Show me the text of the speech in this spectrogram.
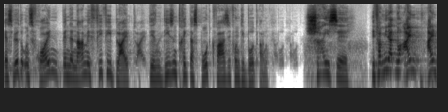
Es würde uns freuen, wenn der Name Fifi bleibt, denn diesen trägt das Boot quasi von Geburt an. Scheiße. Die Familie hat nur ein, ein,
